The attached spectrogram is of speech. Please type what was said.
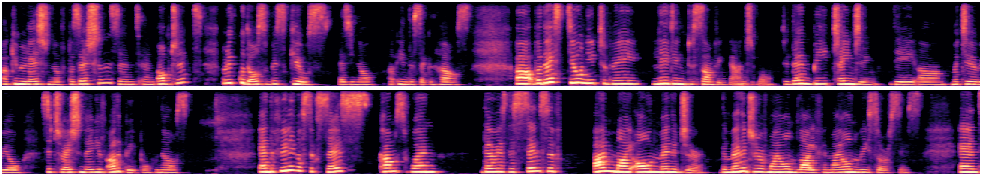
accumulation of possessions and, and objects, but it could also be skills, as you know, uh, in the second house. Uh, but they still need to be leading to something tangible, to then be changing the uh, material situation, maybe of other people, who knows. And the feeling of success comes when there is this sense of I'm my own manager, the manager of my own life and my own resources. And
